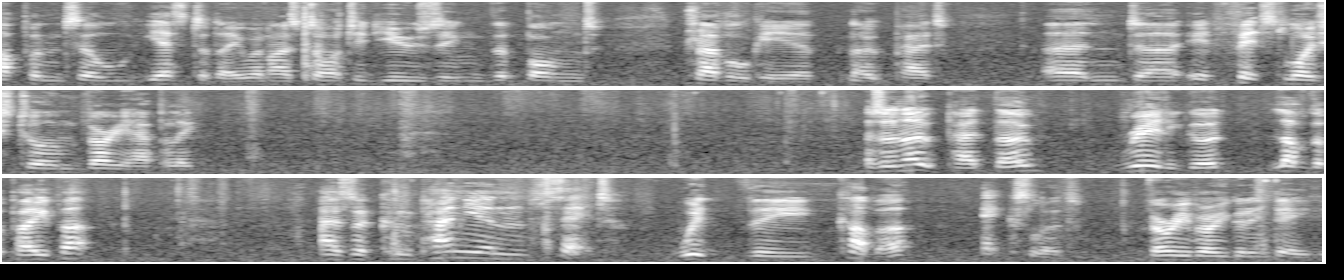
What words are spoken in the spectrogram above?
up until yesterday when I started using the Bond travel gear notepad and uh, it fits Leuchtturm very happily. As a notepad though, really good, love the paper. As a companion set with the cover, excellent, very very good indeed.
